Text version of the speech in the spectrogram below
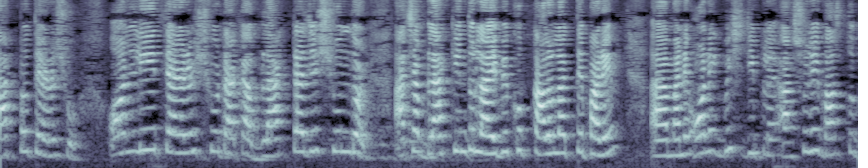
মাত্র তেরোশো। অনলি তেরোশো টাকা ব্ল্যাকটা যে সুন্দর। আচ্ছা ব্ল্যাক কিন্তু লাইভে খুব কালো লাগতে পারে মানে অনেক বেশি ডিপ আসলে বাস্তব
